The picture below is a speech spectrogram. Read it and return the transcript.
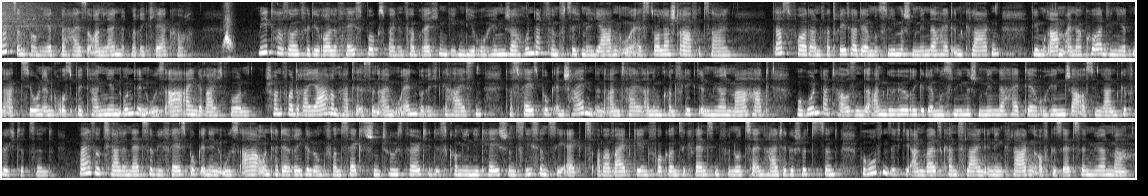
Kurz informiert bei Heise Online mit Marie-Claire Koch. Meta soll für die Rolle Facebooks bei den Verbrechen gegen die Rohingya 150 Milliarden US-Dollar Strafe zahlen. Das fordern Vertreter der muslimischen Minderheit in Klagen, die im Rahmen einer koordinierten Aktion in Großbritannien und den USA eingereicht wurden. Schon vor drei Jahren hatte es in einem UN-Bericht geheißen, dass Facebook entscheidenden Anteil an dem Konflikt in Myanmar hat, wo Hunderttausende Angehörige der muslimischen Minderheit der Rohingya aus dem Land geflüchtet sind. Weil soziale Netze wie Facebook in den USA unter der Regelung von Section 230 des Communications Decency Acts aber weitgehend vor Konsequenzen für Nutzerinhalte geschützt sind, berufen sich die Anwaltskanzleien in den Klagen auf Gesetze in Myanmar.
